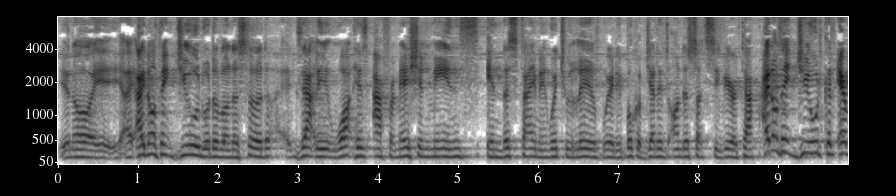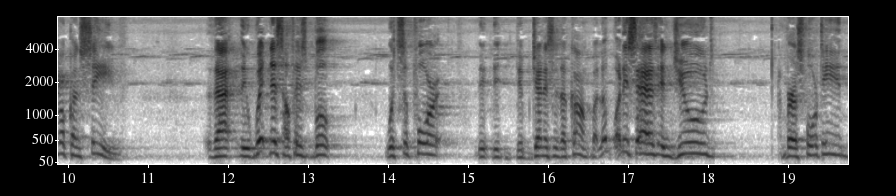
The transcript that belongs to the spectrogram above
You know, I, I, don't think Jude would have understood exactly what his affirmation means in this time in which we live, where the book of Genesis is under such severe attack. I don't think Jude could ever conceive that the witness of his book would support the, the, the Genesis account. But look what it says in Jude, verse 14.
